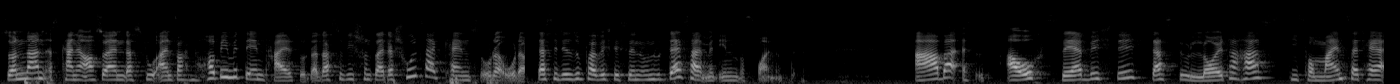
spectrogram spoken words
sondern es kann ja auch sein, dass du einfach ein Hobby mit denen teilst oder dass du die schon seit der Schulzeit kennst oder, oder dass sie dir super wichtig sind und du deshalb mit ihnen befreundet bist. Aber es ist auch sehr wichtig, dass du Leute hast, die vom Mindset her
